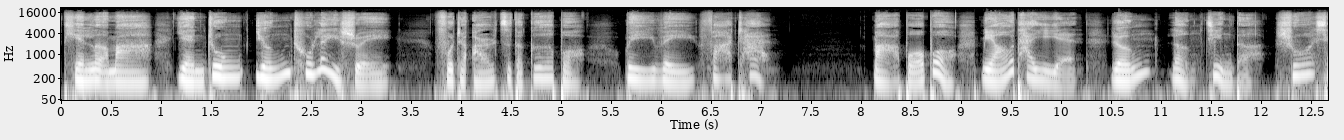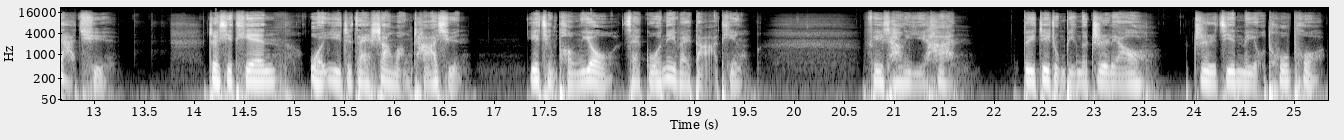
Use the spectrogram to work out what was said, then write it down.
天乐妈眼中盈出泪水，扶着儿子的胳膊，微微发颤。马伯伯瞄他一眼，仍冷静地说下去：“这些天我一直在上网查询，也请朋友在国内外打听。”非常遗憾，对这种病的治疗至今没有突破。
